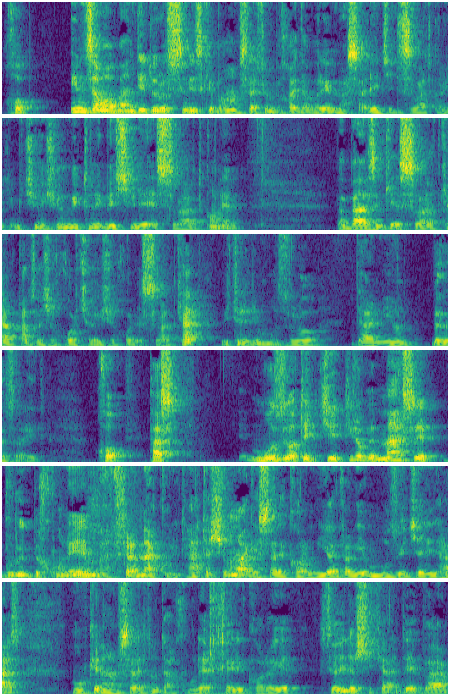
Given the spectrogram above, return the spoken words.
خب این زمانبندی درستی نیست که با همسرتون بخواید درباره مسئله جدی صحبت کنید. چون می‌تونه بشینه استراحت کنه. و بعض اینکه استراحت کرد غذاش خورد چایش خورد استراحت کرد می‌تونید این موضوع رو در میان بگذارید. خب پس موضوعات جدی رو به محض ورود به خونه مطرح نکنید. حتی شما اگه سر کار میاد و یه موضوع جدید هست ممکن همسرتون در خونه خیلی کارهای زیادی داشته کرده و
